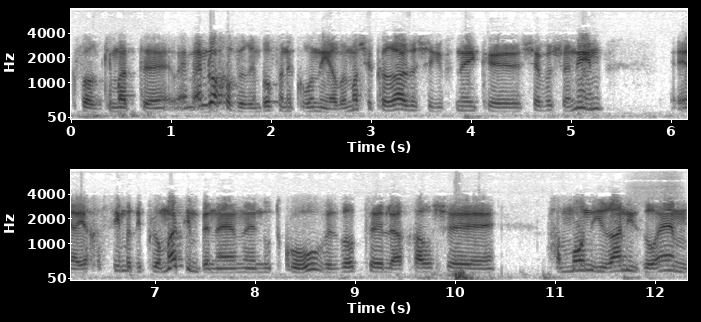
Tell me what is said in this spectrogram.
כבר כמעט, אה, הם, הם לא חברים באופן עקרוני, אבל מה שקרה זה שלפני כשבע שנים אה, היחסים הדיפלומטיים ביניהם אה, נותקו, וזאת אה, לאחר שהמון איראני זועם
